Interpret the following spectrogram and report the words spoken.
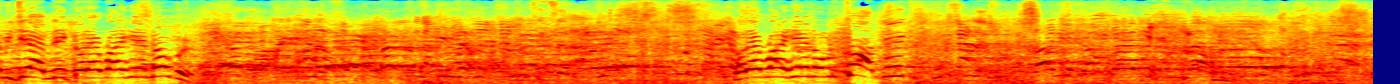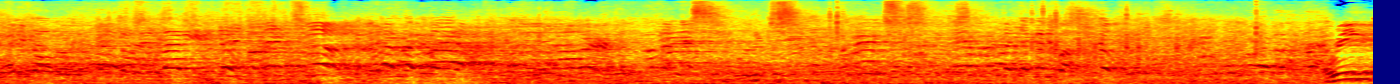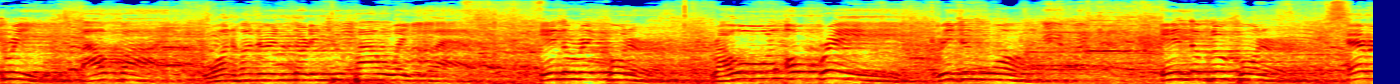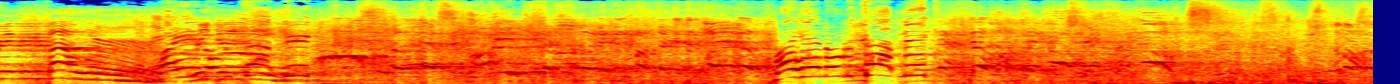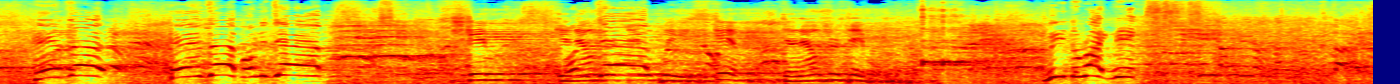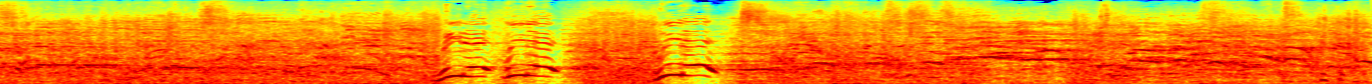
He jab, Nicc, throw that right hand over. Throw that right hand over the top, Nicc. 132-pound weight class. In the red corner, Raul O'Fray, Region 1. In the blue corner, Eric Fowler, Region 8. Right hand over the top, Nicc! Skip to announcer's table, please. Skip to announcer's table. Lead the right, Nicc. Lead it, lead it, lead it.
